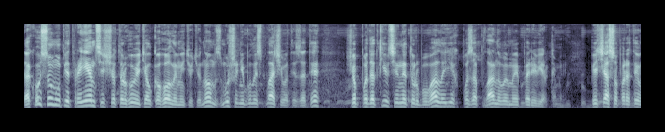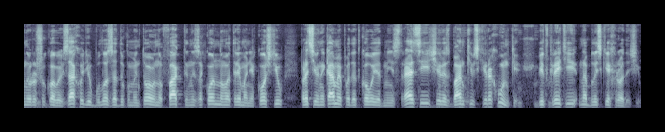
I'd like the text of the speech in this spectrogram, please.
Таку суму підприємці, що торгують алкоголем і тютюном, змушені були сплачувати за те, щоб податківці не турбували їх позаплановими перевірками. Під час оперативно-розшукових заходів було задокументовано факти незаконного отримання коштів працівниками податкової адміністрації через банківські рахунки, відкриті на близьких родичів.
